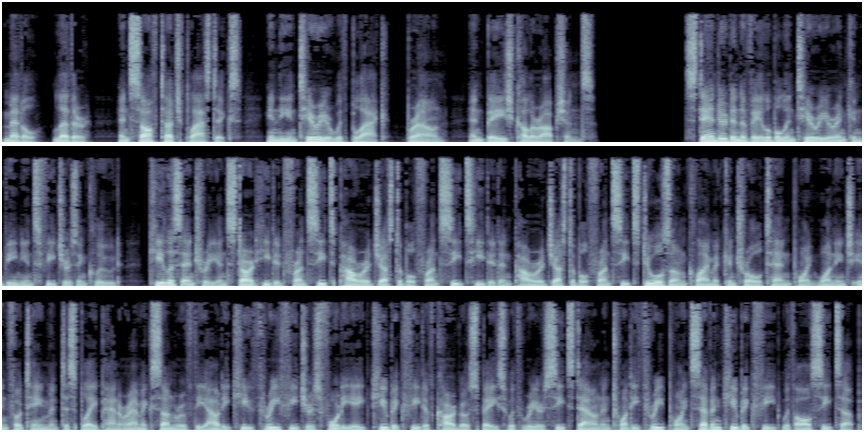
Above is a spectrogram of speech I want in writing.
metal, leather, and soft touch plastics, in the interior with black, brown, and beige color options. Standard and available interior and convenience features include keyless entry and start heated front seats power adjustable front seats heated and power adjustable front seats dual zone climate control 10.1 inch infotainment display panoramic sunroof the Audi Q3 features 48 cubic feet of cargo space with rear seats down and 23.7 cubic feet with all seats up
